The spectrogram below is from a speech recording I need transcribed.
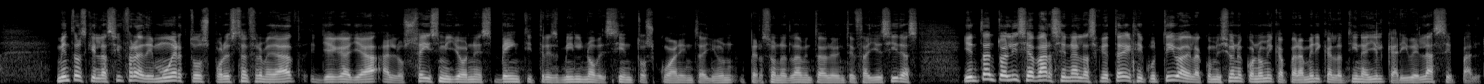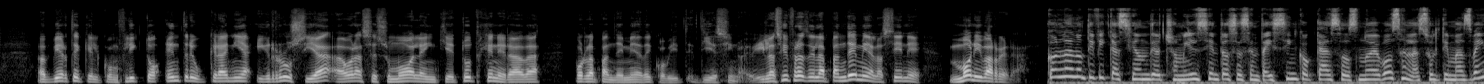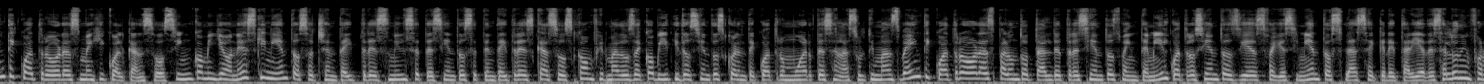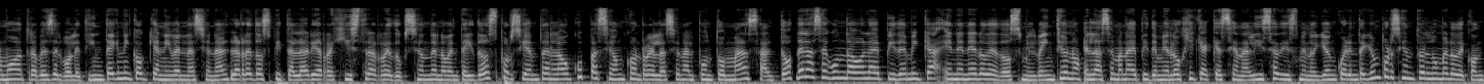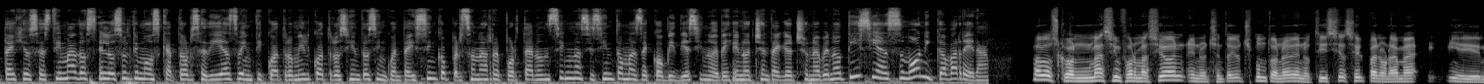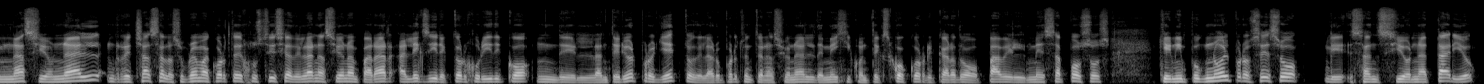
mientras que la cifra de muertos por esta enfermedad llega ya a los 6.023.941 personas lamentablemente fallecidas. Y en tanto, Alicia Bárcena, la secretaria ejecutiva de la Comisión Económica para América Latina y el Caribe, la CEPAL, advierte que el conflicto entre Ucrania y Rusia ahora se sumó a la inquietud generada por la pandemia de COVID-19. Y las cifras de la pandemia las tiene Moni Barrera. Con la notificación de 8.165 casos nuevos en las últimas 24 horas, México alcanzó 5.583.773 casos confirmados de COVID y 244 muertes en las últimas 24 horas para un total de 320.410 fallecimientos. La Secretaría de Salud informó a través del boletín técnico que a nivel nacional la red hospitalaria registra reducción de 92% en la ocupación con relación al punto más alto de la segunda ola epidémica en enero de 2021 en la semana epidemiológica que se analiza disminuyó en 41% el número de contagios estimados. En los últimos 14 días, 24.455 personas reportaron signos y síntomas de COVID-19. En 889 Noticias, Mónica Barrera. Vamos con más información. En 88.9 Noticias, el panorama eh, nacional rechaza la Suprema Corte de Justicia de la Nación amparar al exdirector jurídico del anterior proyecto del Aeropuerto Internacional de México en Texcoco, Ricardo Pavel Mesa Pozos, quien impugnó el proceso eh, sancionatario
